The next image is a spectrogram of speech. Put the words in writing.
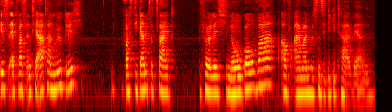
ist etwas in Theatern möglich, was die ganze Zeit völlig No-Go war. Auf einmal müssen sie digital werden.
